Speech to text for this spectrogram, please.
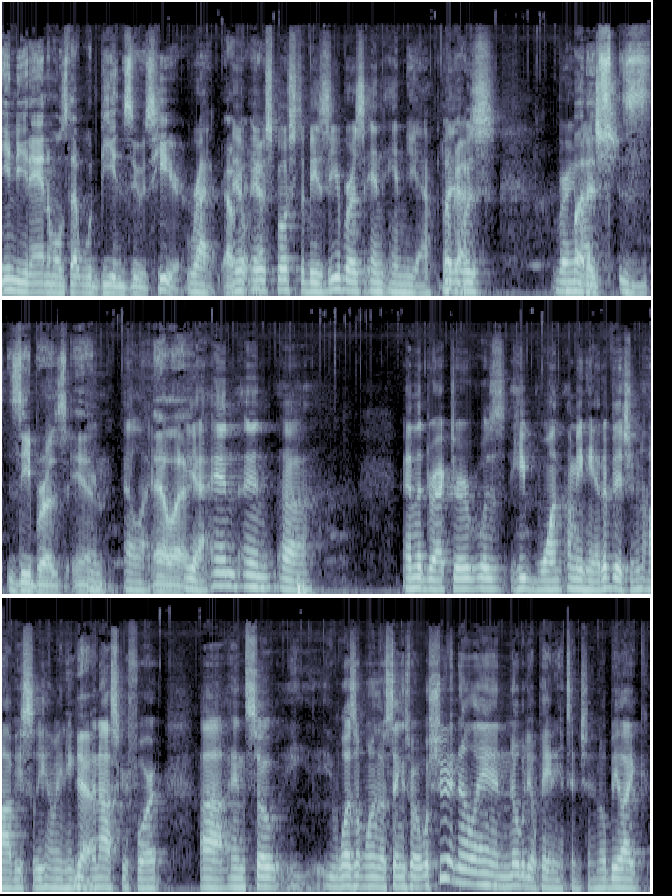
Indian animals that would be in zoos here. Right. Okay, it, it was supposed to be zebras in India, but Okay. it was very but much it's z- zebras in, in LA. LA. Yeah, and and uh, and the director was he won. I mean, he had a vision. Obviously, I mean, he got Yeah. an Oscar for it. Uh, and so he, he wasn't one of those things where we'll shoot it in LA and nobody will pay any attention. It'll be like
